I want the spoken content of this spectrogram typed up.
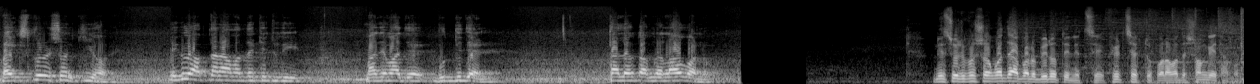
বা এক্সপ্লোরেশন কি হবে, এগুলো আপনারা আমাদেরকে যদি মাঝে মাঝে বুদ্ধি দেন তাহলে হয়তো আমরা লাভবান হব। নিউজ সংবাদে আবারও বিরতি নিচ্ছে। ফিরছে একটু পর। আমাদের সঙ্গেই থাকুন।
